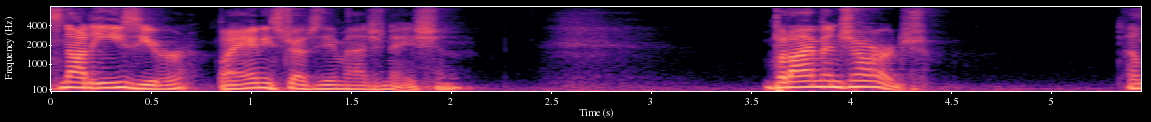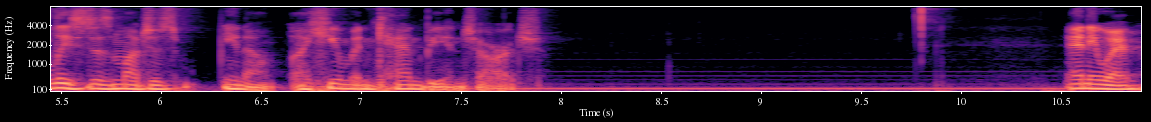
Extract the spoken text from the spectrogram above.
It's not easier by any stretch of the imagination. But I'm in charge. At least as much as, you know, a human can be in charge. Anyway,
